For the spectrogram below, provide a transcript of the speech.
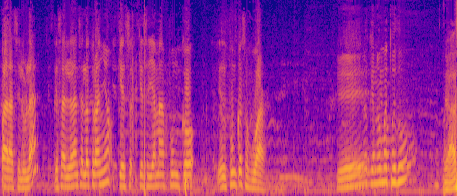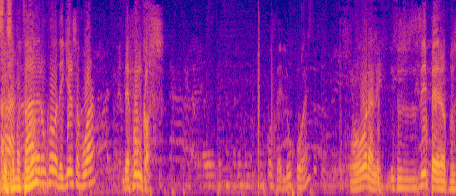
para celular, que sale lanza el otro año, que, es- que se llama Funko, eh, Funkos of War. ¿Lo que no, Matudo? ¿Te hace ese Ah, va a haber un juego de Gears of War de Funkos. de lujo, ¿eh? Órale. Sí, pero pues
